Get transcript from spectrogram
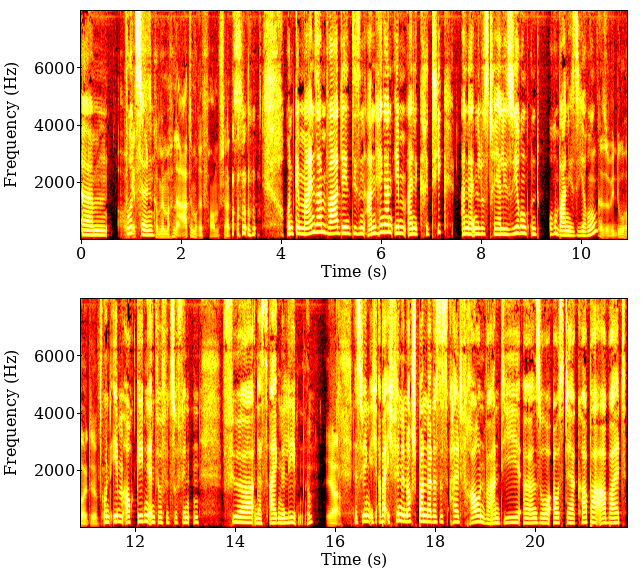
ähm, Und Wurzeln. Jetzt, komm, wir machen eine Atemreform, Schatz. Und gemeinsam war den, diesen Anhängern eben eine Kritik an der Industrialisierung und Urbanisierung also wie du heute. und eben auch Gegenentwürfe zu finden für das eigene Leben. Ne? Ja. Deswegen, ich, aber ich finde noch spannender, dass es halt Frauen waren, die äh, so aus der Körperarbeit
